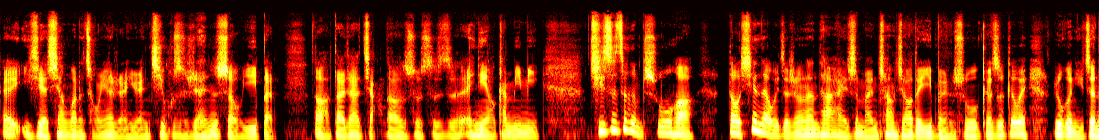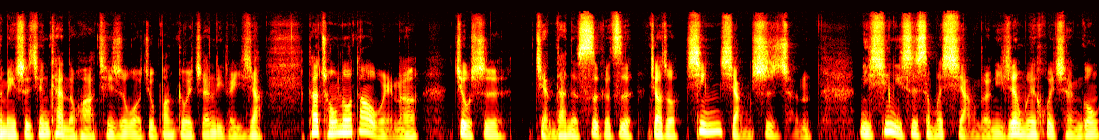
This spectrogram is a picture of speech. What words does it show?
呃，一些相关的从业人员，几乎是人手一本啊。大家讲到说是是，哎，你要看《秘密》，其实这本书哈。到现在为止，仍然它还是蛮畅销的一本书。可是各位，如果你真的没时间看的话，其实我就帮各位整理了一下，它从头到尾呢，就是简单的四个字，叫做“心想事成”。你心里是什么想的，你认为会成功，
